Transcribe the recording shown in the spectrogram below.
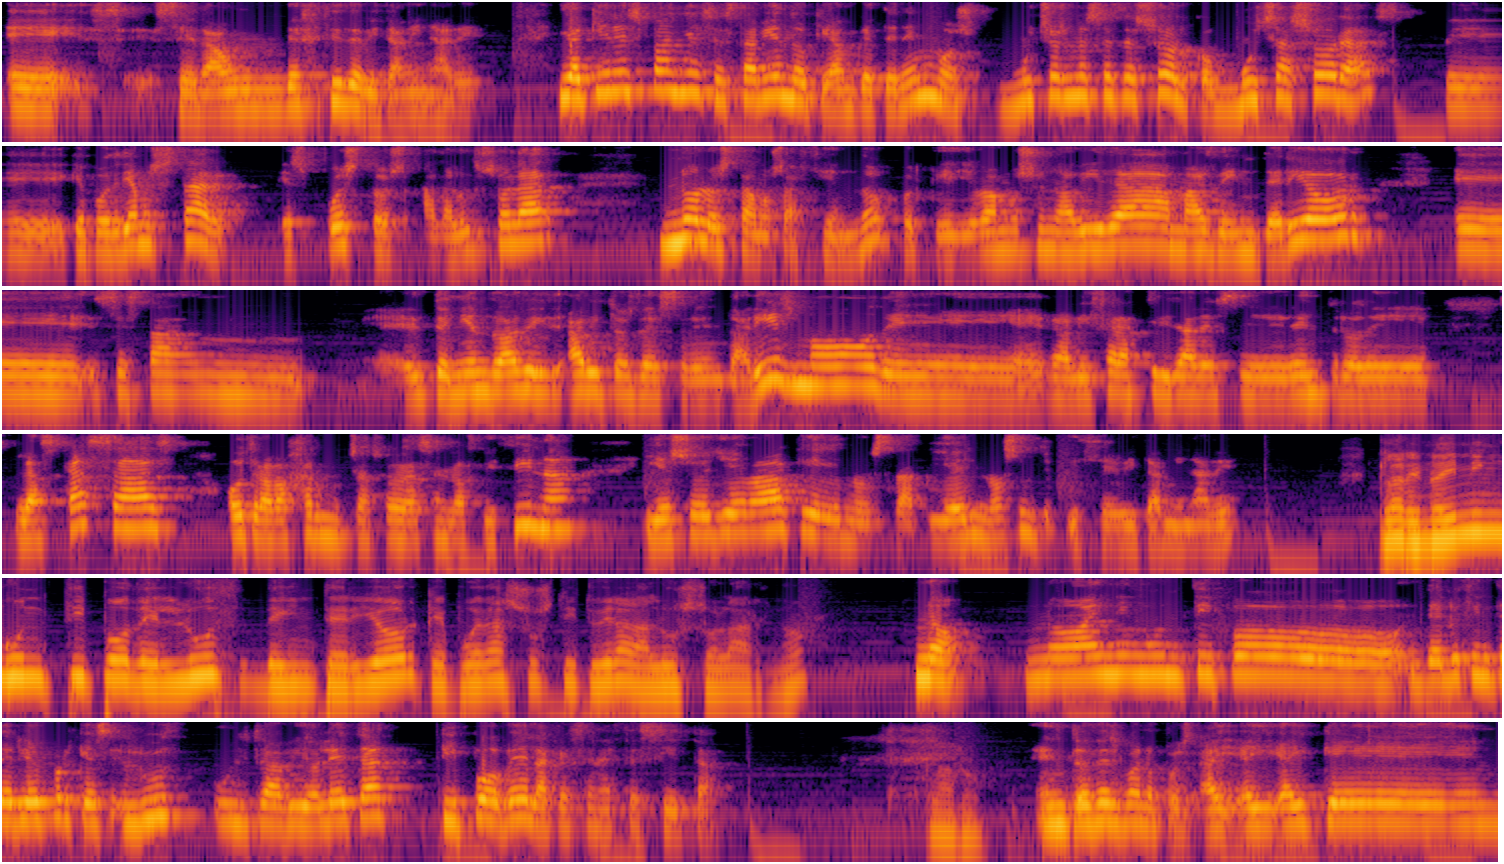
eh, se da un déficit de vitamina D. Y aquí en España se está viendo que aunque tenemos muchos meses de sol con muchas horas eh, que podríamos estar expuestos a la luz solar, no lo estamos haciendo porque llevamos una vida más de interior, eh, se están eh, teniendo hábitos de sedentarismo, de realizar actividades eh, dentro de las casas o trabajar muchas horas en la oficina y eso lleva a que nuestra piel no sintetice vitamina D. Claro, y no hay ningún tipo de luz de interior que pueda sustituir a la luz solar, ¿no? No, no hay ningún tipo de luz interior porque es luz ultravioleta tipo B la que se necesita. Claro. Entonces, bueno, pues hay, que,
